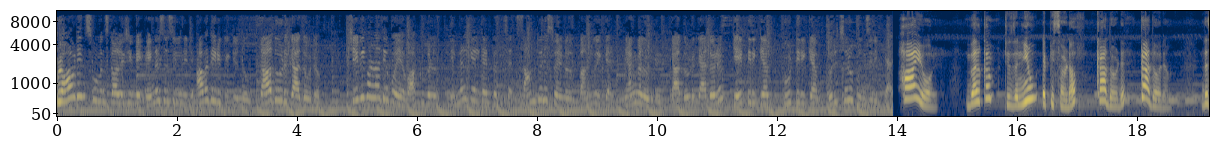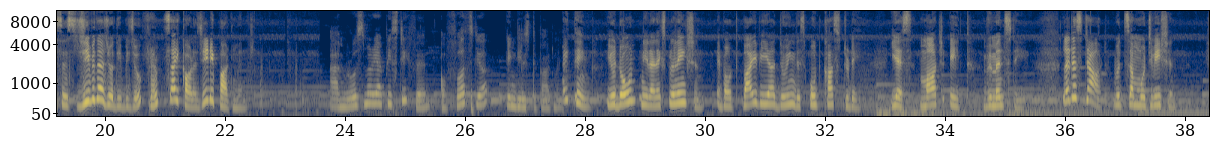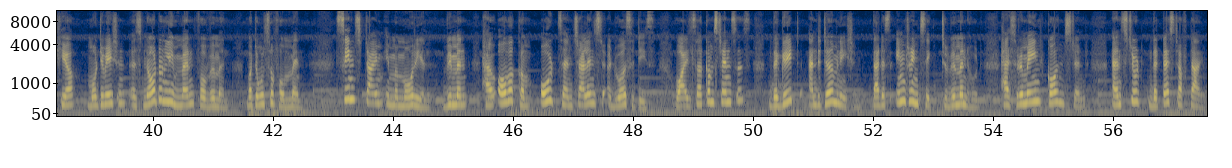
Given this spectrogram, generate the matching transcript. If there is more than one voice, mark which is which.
Speaker 1: Providence women's കോളേജിന്റെ N S S unit അവതരിപ്പിക്കുന്നു. കാതോട് കാതോടും ചെവി കൊള്ളാതെ പോയ വാക്കുകളും നിങ്ങൾ കേൾക്കാൻ കുറച്ച് സാന്ത്വന സ്വരങ്ങളും പങ്കുവയ്ക്കാൻ ഞങ്ങളുണ്ട്. കാതോട് കാതോരം കേട്ടിരിക്കാം കൂട്ടിരിക്കാം ഒരു ചെറു പുഞ്ചിരിക്കാൻ.
Speaker 2: Hi all welcome to the new episode of കാതോട് കാതോരം. This is Jeevitha Jyothi Biju from psychology department
Speaker 3: I'm Rosmaria P Stephen of first year English department.
Speaker 2: I think you don't need an explanation about why we are doing this podcast today. Yes, March 8th, Women's Day. Let us start with some motivation. Here, motivation is not only meant for women but also for men. Since time immemorial, women have overcome odds and challenged adversities, while circumstances, the grit and determination that is intrinsic to womanhood has remained constant and stood the test of time.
